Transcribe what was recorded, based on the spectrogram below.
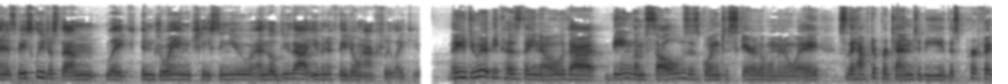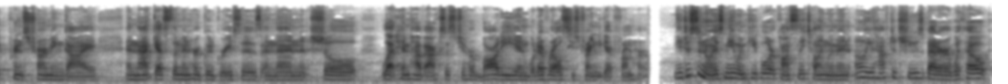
And it's basically just them, like, enjoying chasing you, and they'll do that even if they don't actually like you. They do it because they know that being themselves is going to scare the woman away, so they have to pretend to be this perfect Prince Charming guy, and that gets them in her good graces, and then she'll let him have access to her body and whatever else he's trying to get from her. It just annoys me when people are constantly telling women, oh, you have to choose better, without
